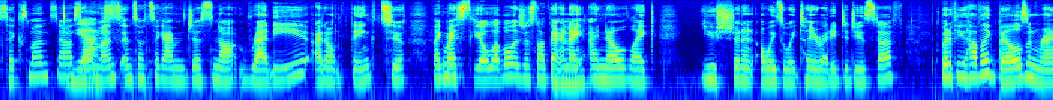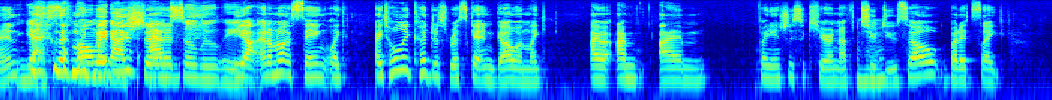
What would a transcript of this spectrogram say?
six months now, Yes. seven months. And so it's like I'm just not ready, I don't think, to like my skill level is just not there. And I, Mm-hmm. I know like you shouldn't always wait till you're ready to do stuff. But if you have like bills and rent, Yes. then like Oh my gosh, should. absolutely. Yeah. And I'm not saying like I totally could just risk it and go and like I, I'm I'm financially secure enough Mm-hmm. to do so, but it's like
